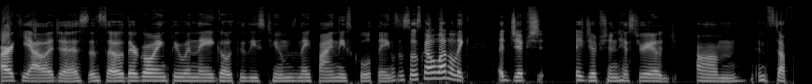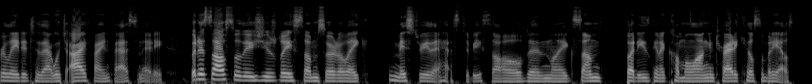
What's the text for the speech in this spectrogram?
archaeologist, and so they're going through and they go through these tombs and they find these cool things, and so it's got a lot of like Egyptian Egyptian history um, and stuff related to that, which I find fascinating. But it's also there's usually some sort of like mystery that has to be solved, and like somebody's gonna come along and try to kill somebody else.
